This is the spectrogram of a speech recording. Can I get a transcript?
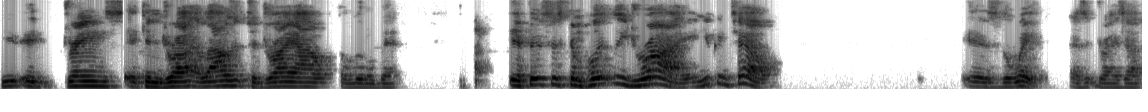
you, it drains, it can dry, allows it to dry out a little bit. If this is completely dry, and you can tell, is the weight as it dries out.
